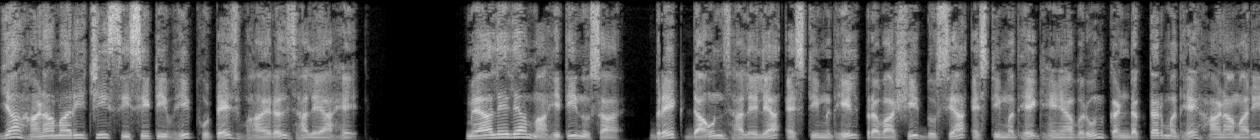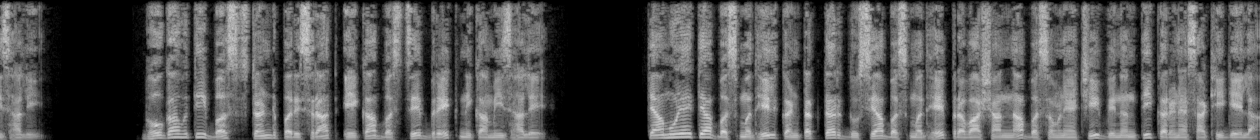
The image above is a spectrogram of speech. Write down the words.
या हाणामारीची सीसीटीव्ही फुटेज व्हायरल झाले आहे. मिळालेल्या माहितीनुसार ब्रेक डाऊन झालेल्या एसटीमधील प्रवाशी दुसऱ्या एसटीमध्ये घेण्यावरून कंडक्टरमध्ये हाणामारी झाली. भोगावती बस स्टँड परिसरात एका बसचे ब्रेक निकामी झाले. त्यामुळे त्या बसमधील कंडक्टर दुसऱ्या बसमध्ये प्रवाशांना बसवण्याची विनंती करण्यासाठी गेला.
